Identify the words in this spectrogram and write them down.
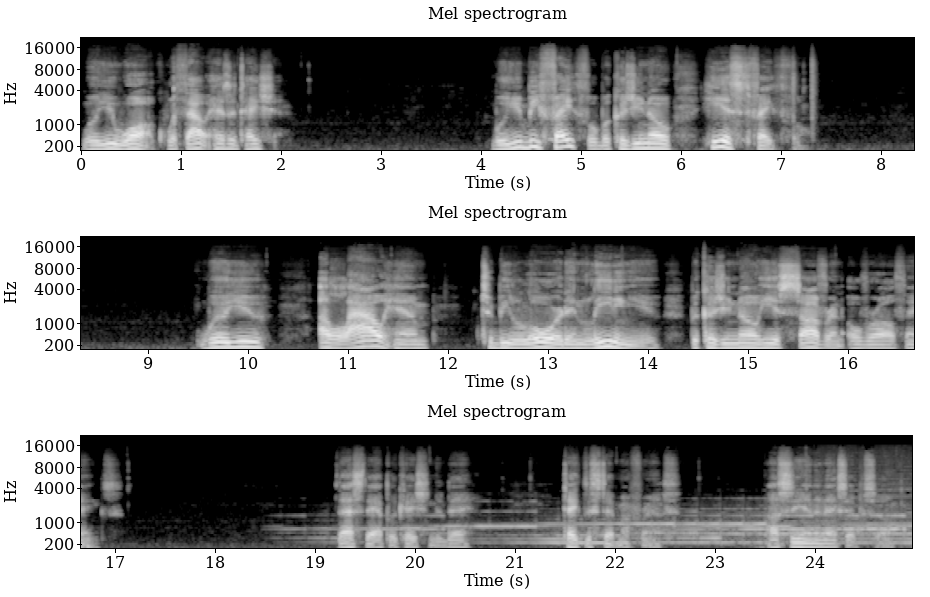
Will you walk without hesitation? Will you be faithful because you know He is faithful? Will you allow Him to be Lord and leading you because you know He is sovereign over all things? That's the application today. Take the step, my friends. I'll see you in the next episode.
